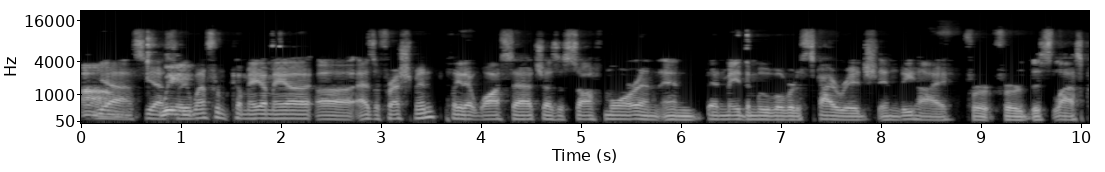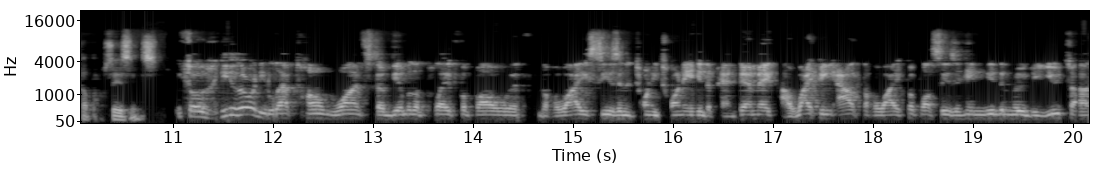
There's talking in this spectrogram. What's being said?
Um, yes, yes. When, so he went from Kamehameha uh, as a freshman, played at Wasatch as a sophomore, and and then made the move over to Sky Ridge in Lehi for for this last couple of seasons. So he's already left home once to be able to play football with the Hawaii season in 2020, the pandemic, uh, wiping out the Hawaii football season. He needed to move to Utah,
